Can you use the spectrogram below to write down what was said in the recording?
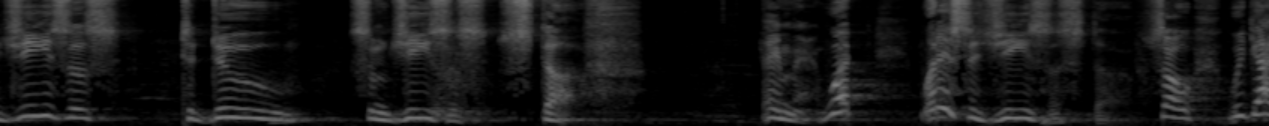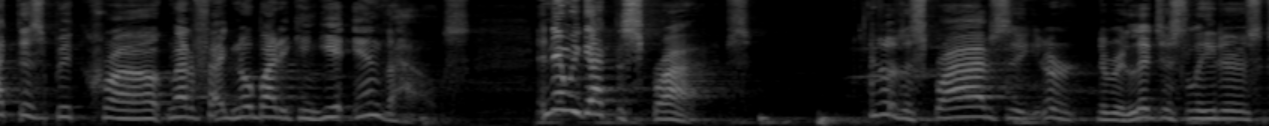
Jesus to do some Jesus stuff. Amen. What, what is the Jesus stuff? So we got this big crowd. Matter of fact, nobody can get in the house. And then we got the scribes. You know, the scribes, you know, the religious leaders.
